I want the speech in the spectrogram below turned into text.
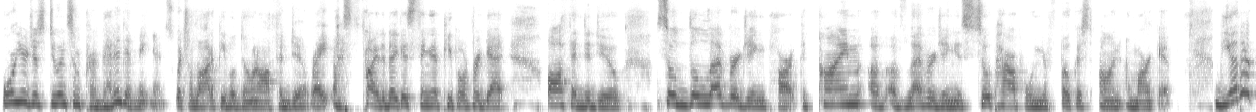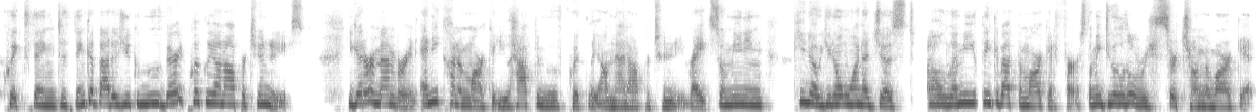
or you're just doing some preventative maintenance, which a lot of people don't often do, right? That's probably the biggest thing that people forget often to do. So the leveraging part, the time of, of leveraging is so powerful when you're focused on a market. The other quick thing to think about is you can move very quickly on opportunities. You got to remember in any kind of market, you have to move quickly on that opportunity, right? So, meaning, you know, you don't want to just, oh, let me think about the market first. Let me do a little research on the market.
